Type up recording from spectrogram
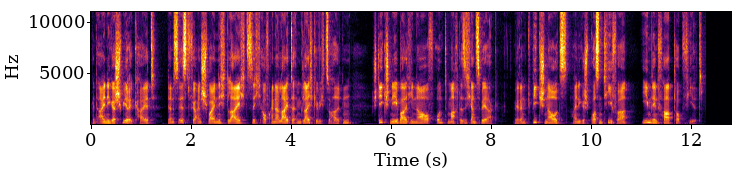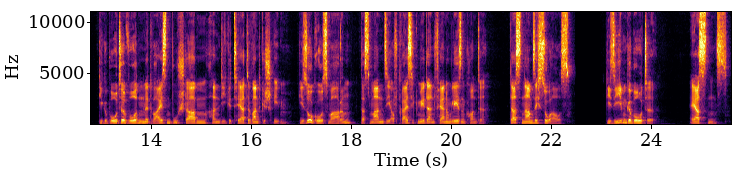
Mit einiger Schwierigkeit, denn es ist für ein Schwein nicht leicht, sich auf einer Leiter im Gleichgewicht zu halten, stieg Schneeball hinauf und machte sich ans Werk, während Quiekschnauz, einige Sprossen tiefer, ihm den Farbtopf hielt. Die Gebote wurden mit weißen Buchstaben an die geteerte Wand geschrieben, die so groß waren, dass man sie auf 30 Meter Entfernung lesen konnte. Das nahm sich so aus. Die sieben Gebote. Erstens.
